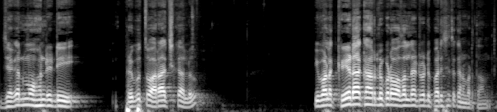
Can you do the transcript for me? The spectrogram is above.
జగన్మోహన్ రెడ్డి ప్రభుత్వ అరాచకాలు ఇవాళ క్రీడాకారులు కూడా వదలనటువంటి పరిస్థితి కనబడుతోంది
